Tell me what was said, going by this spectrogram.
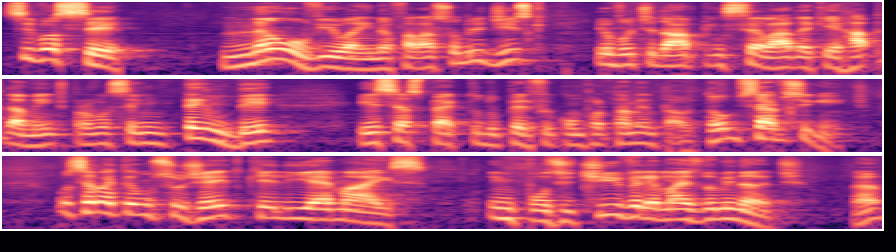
Se você não ouviu ainda falar sobre DISC, eu vou te dar uma pincelada aqui rapidamente para você entender esse aspecto do perfil comportamental. Então observe o seguinte, você vai ter um sujeito que ele é mais impositivo, ele é mais dominante. Né?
